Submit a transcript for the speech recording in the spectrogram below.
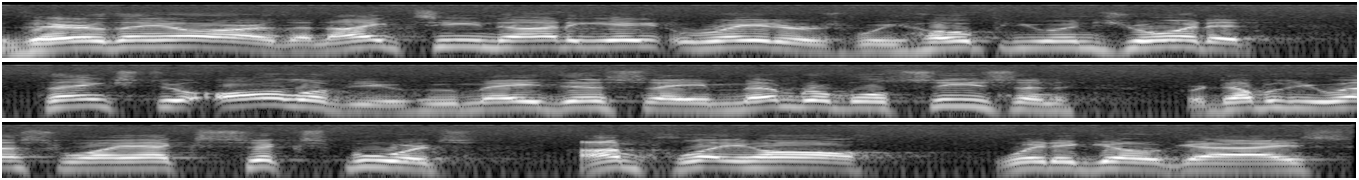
There they are, the 1998 Raiders. We hope you enjoyed it. Thanks to all of you who made this a memorable season for WSYX 6 Sports. I'm Clay Hall. Way to go, guys.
